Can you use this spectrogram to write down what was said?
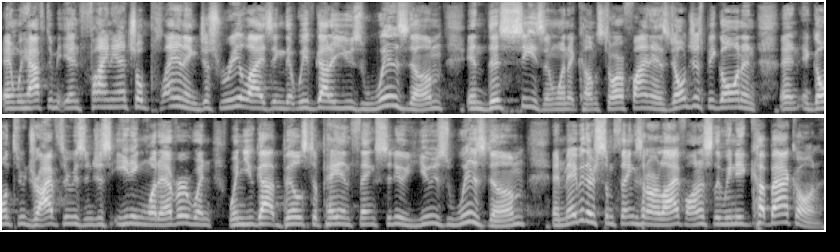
And we have to be in financial planning, just realizing that we've got to use wisdom in this season when it comes to our finances. Don't just be going and, and, and going through drive-throughs and just eating whatever when, when you got bills to pay and things to do. Use wisdom. And maybe there's some things in our life, honestly, we need to cut back back on.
